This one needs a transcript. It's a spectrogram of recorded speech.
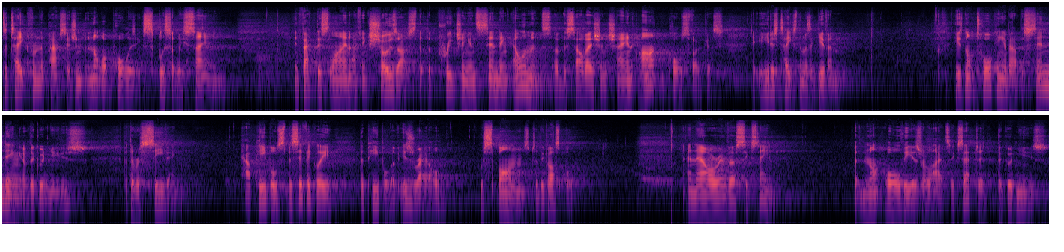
to take from the passage, and not what Paul is explicitly saying. In fact, this line, I think, shows us that the preaching and sending elements of the salvation chain aren't Paul's focus. He just takes them as a given. He's not talking about the sending of the good news, but the receiving. How people, specifically the people of Israel, respond to the gospel. And now we're in verse 16. But not all the Israelites accepted the good news.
